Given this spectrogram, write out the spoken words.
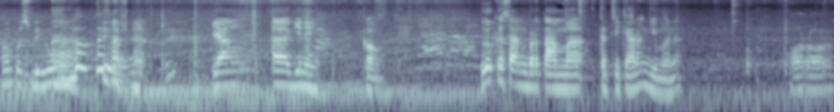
Mampus bingung. Iya. yang eh, gini Kong lu kesan pertama ke Cikarang gimana? Horor.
